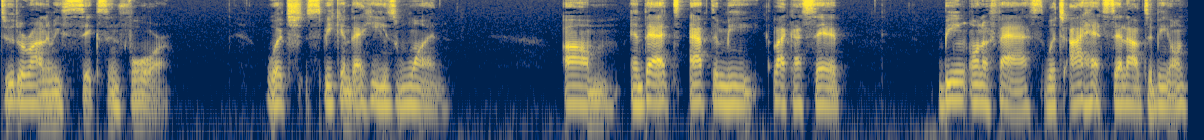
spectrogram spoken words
Deuteronomy 6 and 4, which speaking that he is one. Um, and that after me, like I said, being on a fast, which I had set out to be on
